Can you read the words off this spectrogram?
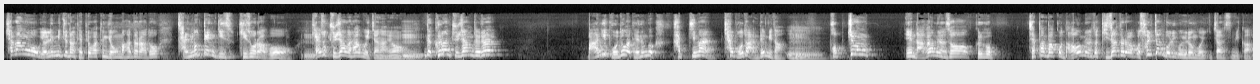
최강욱 열린민주당 대표 같은 경우만 하더라도 잘못된 기, 소라고 계속 주장을 하고 있잖아요. 근데 그런 주장들은 많이 보도가 되는 것 같- 같지만 잘 보도 안 됩니다. 음. 법정에 나가면서 그리고 재판 받고 나오면서 기자들하고 설전 벌이고 이런 거 있지 않습니까?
